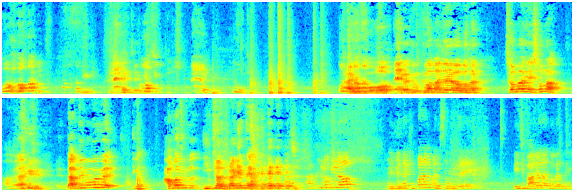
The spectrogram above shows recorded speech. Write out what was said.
우와. 아이고 내가 그, 그만 만져요 뭐 천막 아이고 남들 보면 그 이거 아파트 그 입주한 줄 알겠네 아 그러게요. 네, 맨날 길바닥에만 있었는데 내 집 마련한 것 같네.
